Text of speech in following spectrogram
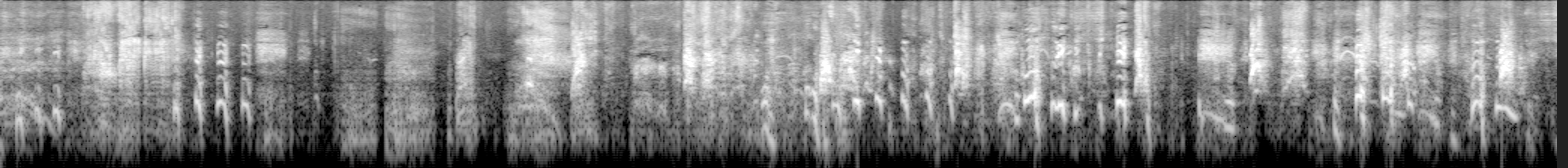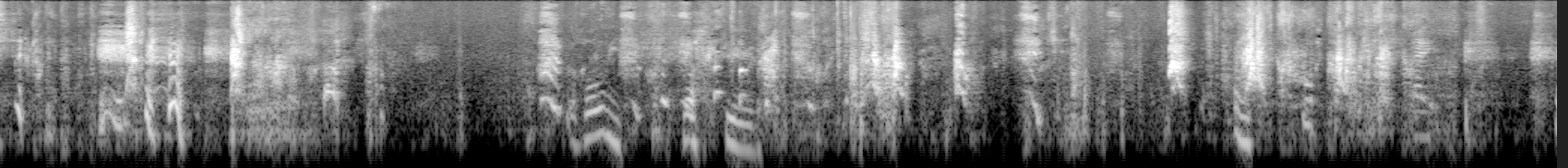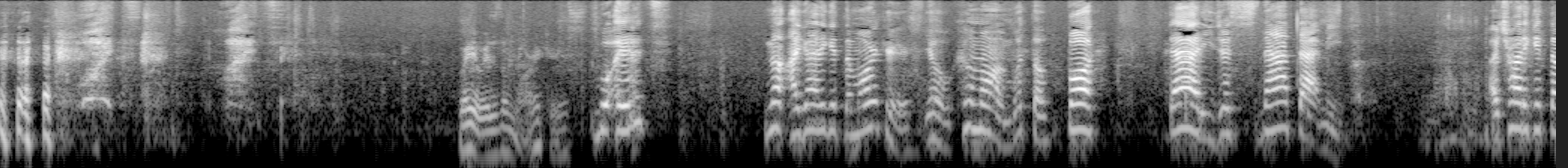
Holy shit! Holy fuck, dude. Hey. What? What? Wait, where's the markers? What? No, I gotta get the markers. Yo, come on. What the fuck? Dad, he just snapped at me. I try to get the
